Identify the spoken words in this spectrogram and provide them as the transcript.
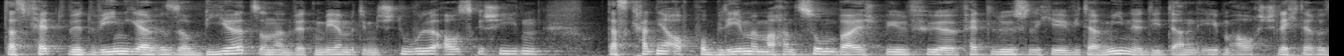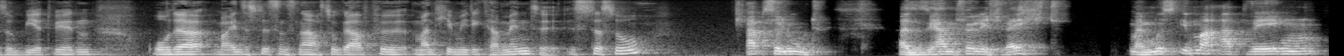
das Fett wird weniger resorbiert, sondern wird mehr mit dem Stuhl ausgeschieden. Das kann ja auch Probleme machen, zum Beispiel für fettlösliche Vitamine, die dann eben auch schlechter resorbiert werden oder meines Wissens nach sogar für manche Medikamente. Ist das so? Absolut. Also Sie haben völlig recht. Man muss immer abwägen,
